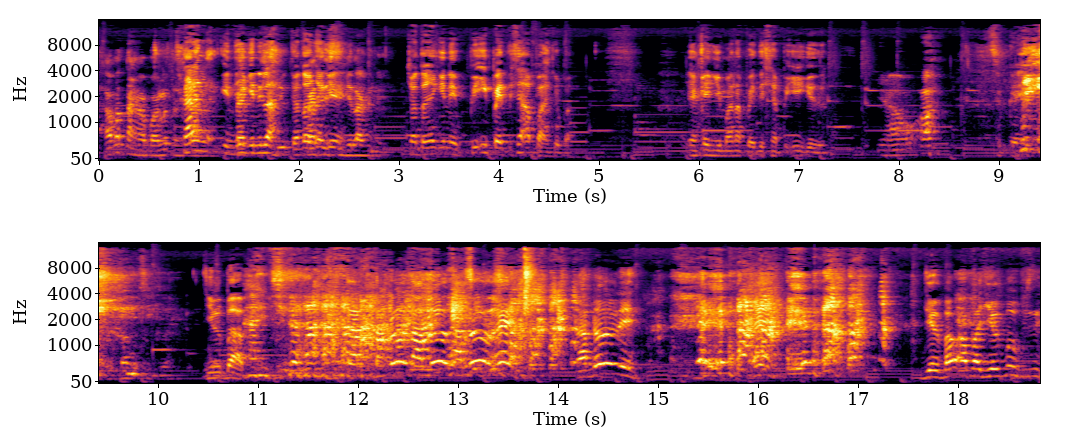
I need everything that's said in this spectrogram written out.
Apa tanggapan lu tentang Sekarang intinya gini lah, contohnya gini. Gilang nih? Contohnya gini, PI petisnya apa coba? Yang kayak gimana petisnya PI gitu? Ya, ah. Suka yang terbang sih gue. Jilbab. Tar dulu, tar dulu, tar dulu, eh, tar dulu nih. Eh, Jilbab apa jilbub sih?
